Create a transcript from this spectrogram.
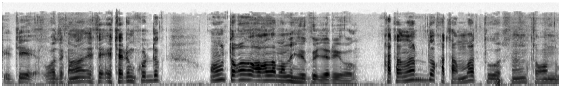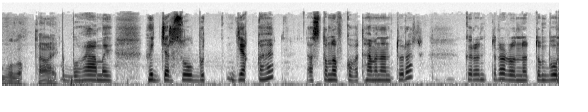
эти водоканал этерин курдук. Onu булуктагай. Бу хамы хыджар сол бут жакка остановка бут хаманан турар. Көрөн турар бу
